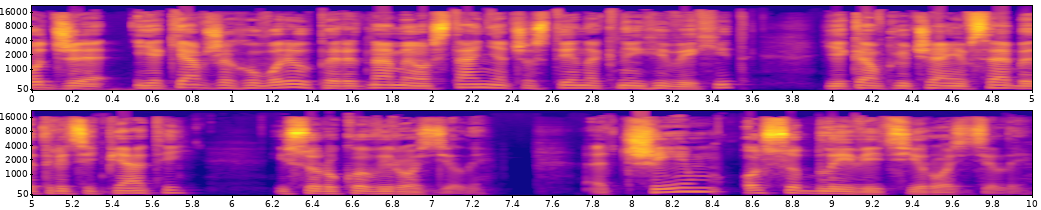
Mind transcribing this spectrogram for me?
Отже, як я вже говорив, перед нами остання частина книги Вихід, яка включає в себе 35 і 40 розділи. Чим особливі ці розділи?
